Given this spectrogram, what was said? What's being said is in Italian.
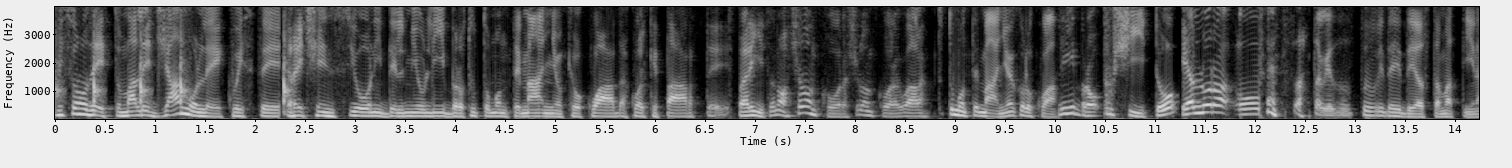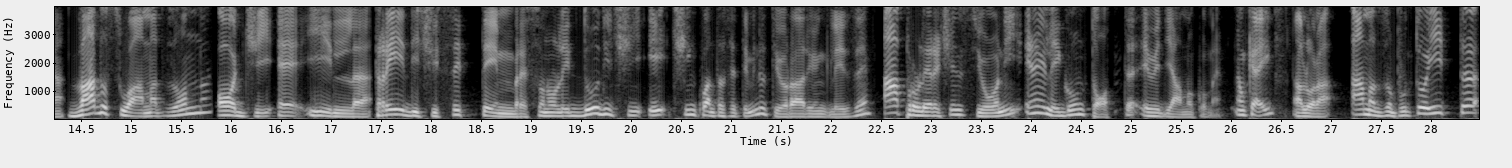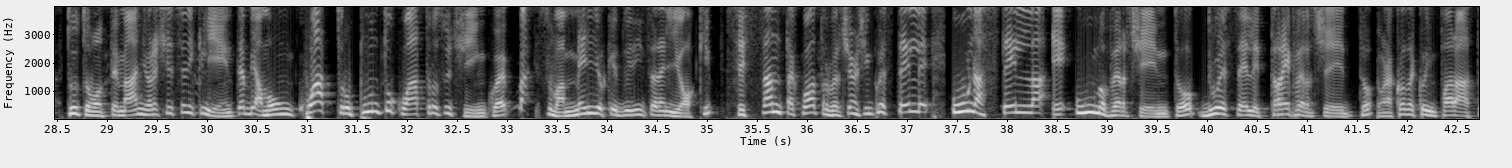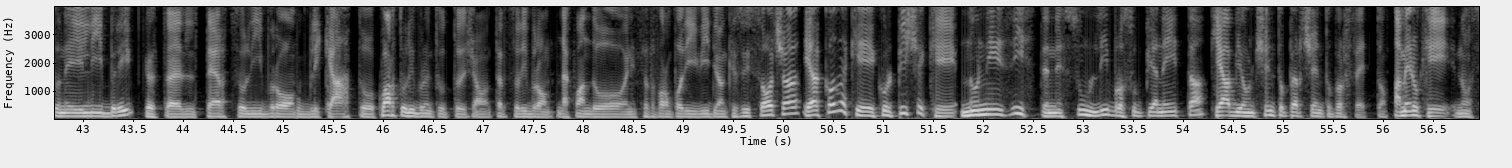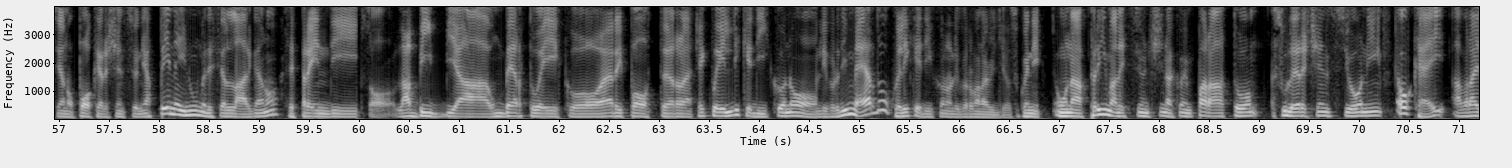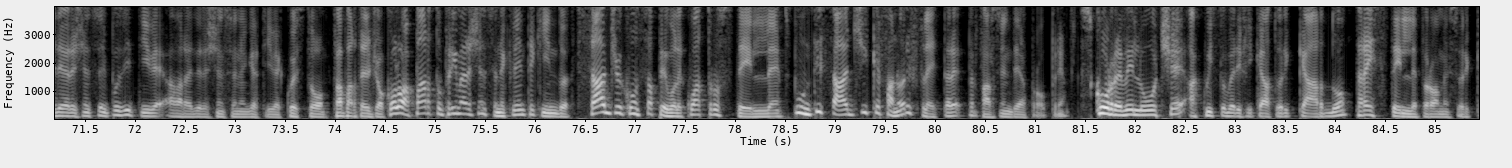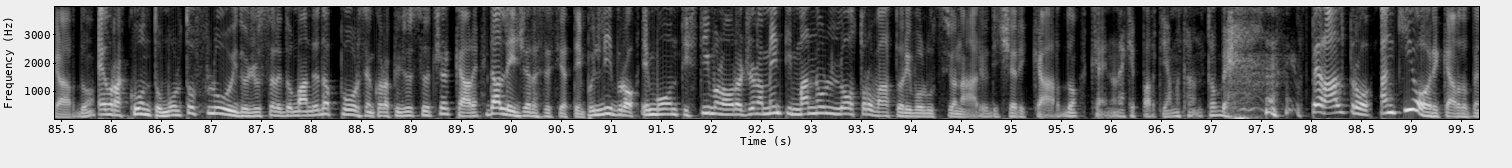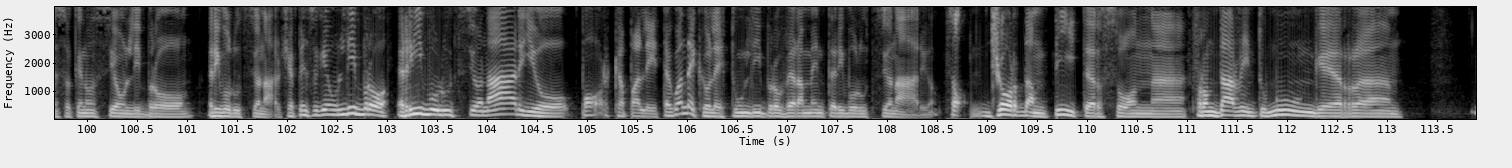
Mi sono detto, ma leggiamole queste recensioni del mio libro Tutto Montemagno che ho qua da qualche parte. Sparito? No, ce l'ho ancora, ce l'ho ancora, guarda. Tutto Montemagno, eccolo qua. Libro uscito. E allora ho pensato a questa stupida idea stamattina. Vado su Amazon. Oggi è il 13 settembre, sono le 12 e 57 minuti orario inglese. Apro le recensioni e ne leggo un tot e vediamo com'è. Ok? Allora, Amazon.it, tutto Montemagno, recensioni cliente, abbiamo un 4.4 su 5. Beh, insomma, meglio che due dita negli occhi. 64% 5 stelle, una stella e 1%, due stelle 3%. Una cosa che ho imparato nei libri, questo è il terzo libro pubblicato, quarto libro in tutto, diciamo, terzo libro da quando ho iniziato a fare un po' di video anche sui social, e la cosa che colpisce è che non esiste nessun libro sul pianeta che abbia un 100% perfetto, a meno che non siano siano poche recensioni. Appena i numeri si allargano, se prendi, so, la Bibbia, Umberto Eco, Harry Potter, e quelli che dicono libro di merda o quelli che dicono libro meraviglioso. Quindi una prima lezioncina che ho imparato sulle recensioni, ok, avrai delle recensioni positive, avrai delle recensioni negative. Questo fa parte del gioco. Allora parto prima recensione cliente Kindle. Saggio e consapevole 4 stelle. Spunti saggi che fanno riflettere per farsi un'idea propria. Scorre veloce, acquisto verificato Riccardo. 3 stelle però ha messo Riccardo. È un racconto molto fluido fluido, giuste le domande da porsi, ancora più giusto cercare, da leggere se si ha tempo. Il libro e Monti stimolano ragionamenti, ma non l'ho trovato rivoluzionario, dice Riccardo. Ok, non è che partiamo tanto bene. Peraltro, anch'io, Riccardo, penso che non sia un libro rivoluzionario. Cioè, penso che un libro rivoluzionario, porca paletta, quando è che ho letto un libro veramente rivoluzionario? So, Jordan Peterson, uh, From Darwin to Munger,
